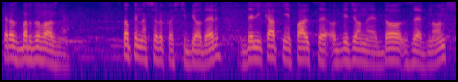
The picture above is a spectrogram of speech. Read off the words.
Teraz bardzo ważne. Stopy na szerokości bioder, delikatnie palce odwiedzione do zewnątrz.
